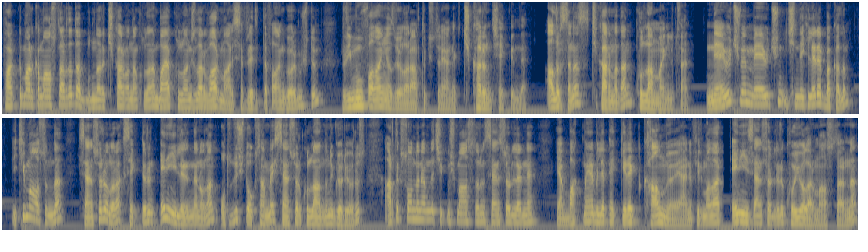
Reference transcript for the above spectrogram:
Farklı marka mouse'larda da bunları çıkarmadan kullanan bayağı kullanıcılar var maalesef. Reddit'te falan görmüştüm. Remove falan yazıyorlar artık üstüne yani çıkarın şeklinde. Alırsanız çıkarmadan kullanmayın lütfen. N3 ve M3'ün içindekilere bakalım. İki mouse'un da sensör olarak sektörün en iyilerinden olan 3395 sensör kullandığını görüyoruz. Artık son dönemde çıkmış mouse'ların sensörlerine yani bakmaya bile pek gerek kalmıyor yani. Firmalar en iyi sensörleri koyuyorlar mouse'larına.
